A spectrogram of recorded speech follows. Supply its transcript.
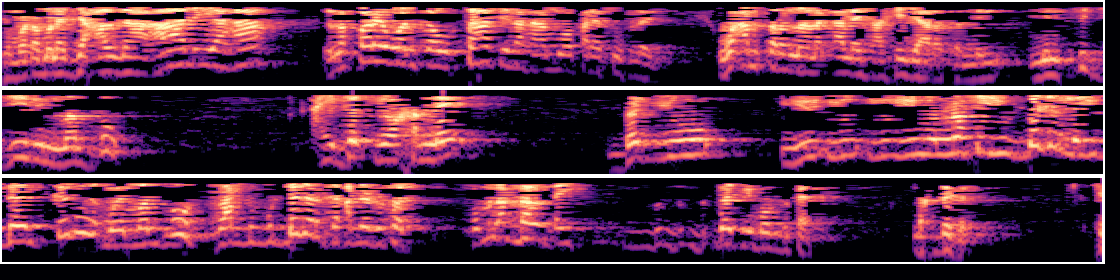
moo tax mu ne jaal naa aaliyaha la pare woon kaw taati laha moo pare suuf lañu wa am tara naa nag alayha hijaratan min min sijjilin mansub ay doj yoo xam ne doj yu yu yu yu ñu noté yu dëgër la yu dëgër kër mooy man buur rab bu dëgër nga xam ne du toj fu mu la dal day doj yi moom du fet ndax dëgër te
